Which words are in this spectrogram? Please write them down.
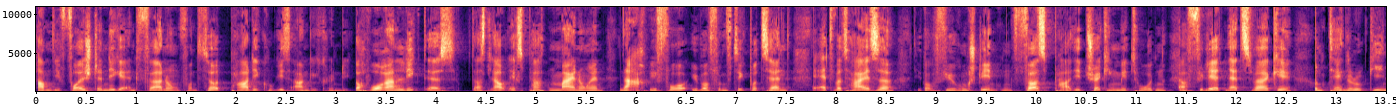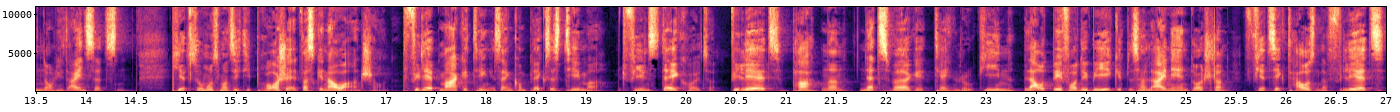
haben die vollständige Entfernung von Third-Party-Cookies angekündigt. Doch woran liegt es, dass laut Expertenmeinungen nach wie vor über 50% der Advertiser die zur Verfügung stehenden First-Party-Tracking-Methoden, Affiliate-Netzwerke und Technologien noch nicht einsetzen? Hierzu muss man sich die Branche etwas genauer anschauen. Affiliate Marketing ist ein komplexes Thema mit vielen Stakeholdern, Affiliates, Partnern, Netzwerke, Technologien. Laut BVDW gibt es alleine in Deutschland 40.000 Affiliates,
